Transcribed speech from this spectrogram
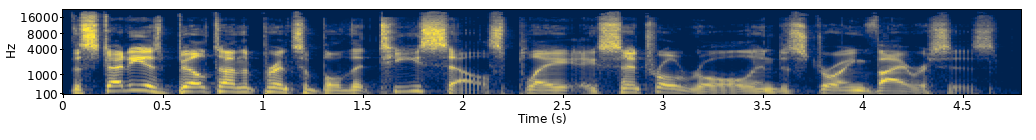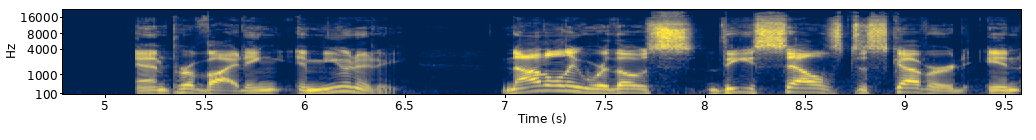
The study is built on the principle that T cells play a central role in destroying viruses and providing immunity. Not only were those these cells discovered in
